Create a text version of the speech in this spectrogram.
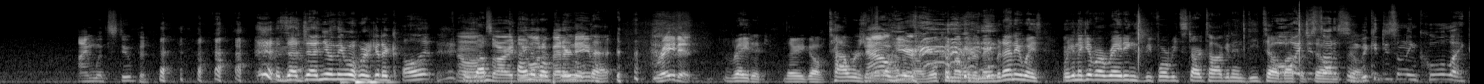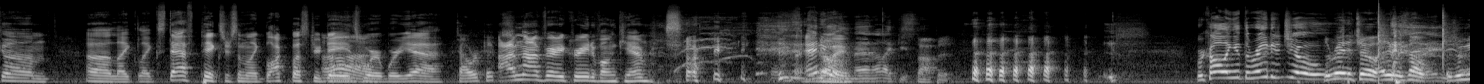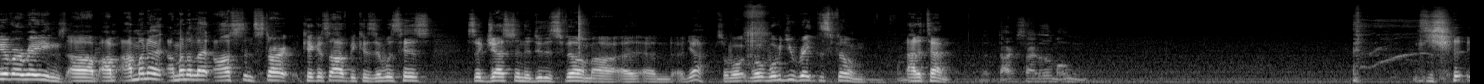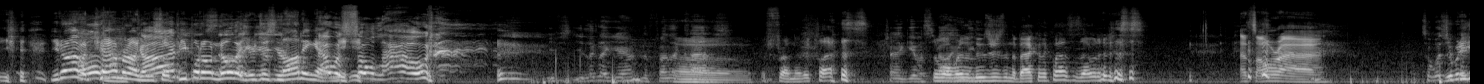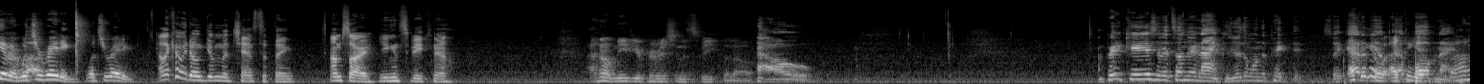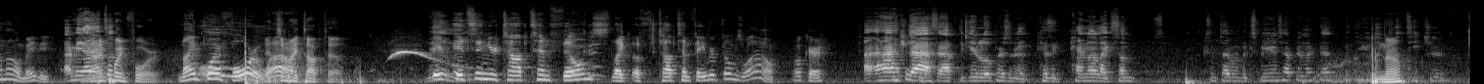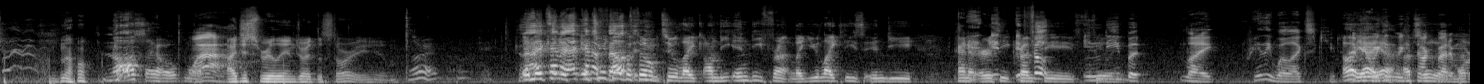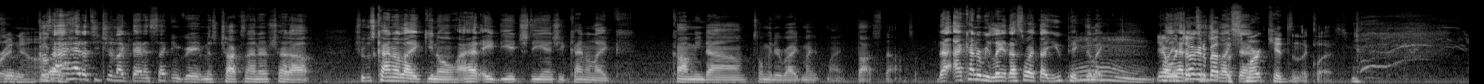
I'm with Stupid. Is that genuinely what we're gonna call it? Oh, I'm sorry. Do you want a better name? Rate it. Rated. There you go. Towers. Now rated. Here. We'll come up with a name. But anyways, we're gonna give our ratings before we start talking in detail Oh, about I the just film. thought of something. so- We could do something cool like um uh like like staff picks or something like blockbuster days Ah. where where yeah. Tower picks. I'm not very creative on camera. Sorry. anyway, No, man, I like it. Stop it. we're calling it the Rated Show. The rated show. Anyways, now Rated we're give our ratings. Um, I'm, I'm gonna I'm gonna let Austin start kick us off because it was his suggestion to do this film. Uh, and uh, yeah, so what, what, what would you rate this film out of ten? The dark side of the moon. You don't have a Oh camera my on you, so people don't know So that you're you're- just you're- nodding at me. that was me. so loud. You, you look like you're in the front of the class, Uh, front of the class. trying to give us. So what were the losers in the back of the class? Is that what it is? That's all right. So what's So your what do you give it? favorite What's your rating? What's your rating? I like how we don't give him a chance to think. I'm sorry. You can speak now. I don't need your permission to speak, though. Ow. I'm pretty curious if it's under nine because you're the one that picked it. So it I gotta think be it, up, I think above it, nine. I don't know, maybe I mean, Nine point four. nine point four. Wow, It's in my top ten. It, it's in your top ten films, like of top ten favorite films. Wow. Okay. I I have to ask. I have to get a little personal because it kind of like some some type of experience happened like that with you, like No. the teacher. No, No. Us, I hope. No. Wow. I just really enjoyed the story. All right. All right. 'Cause And I it's, kind of, it's, I it's your type of film too, like on the indie front. Like you like these indie, kind of earthy, it, it felt crunchy. indie, feeling. but like really well executed. Oh, I mean, yeah, we yeah, can, we can talk about it more absolutely. right now. Because I had a teacher like that in second grade, Miss Chalk Snyder. Shout out. She was kind of like you know I had ADHD and she kind of like calmed me down, told me to write my, my thoughts down. So that I kind of relate. That's why I thought you picked it. Like Mm. yeah, we're talking about like the that. smart kids in the class.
